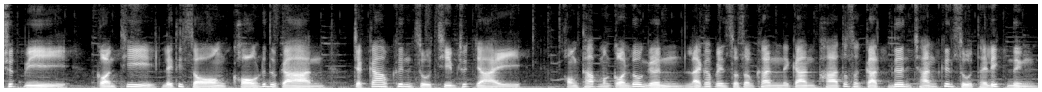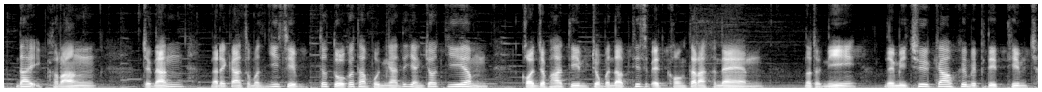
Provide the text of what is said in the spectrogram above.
ชุด V ก่อนที่เล็กที่ 2 ของฤดูกาลจะก้าวขึ้นสู่ทีมชุดใหญ่ ของทัพมังกรโล่เงิน และก็เป็นส่วนสำคัญในการพาต้นสังกัดเลื่อนชั้นขึ้นสู่ไทยลีกหนึ่งได้อีกครั้ง จากนั้นในรายการ 2020 เจ้าตัวก็ทำผลงานได้อย่างยอดเยี่ยม ก่อนจะพาทีมจบอันดับที่ 11 ของตารางคะแนน นอกจากนี้ยังมีชื่อก้าวขึ้นไปติดทีมช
